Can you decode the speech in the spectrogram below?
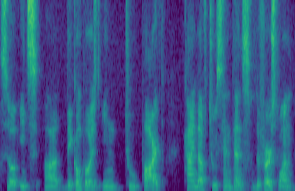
So it's uh, decomposed in two part, kind of two sentence. The first one.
